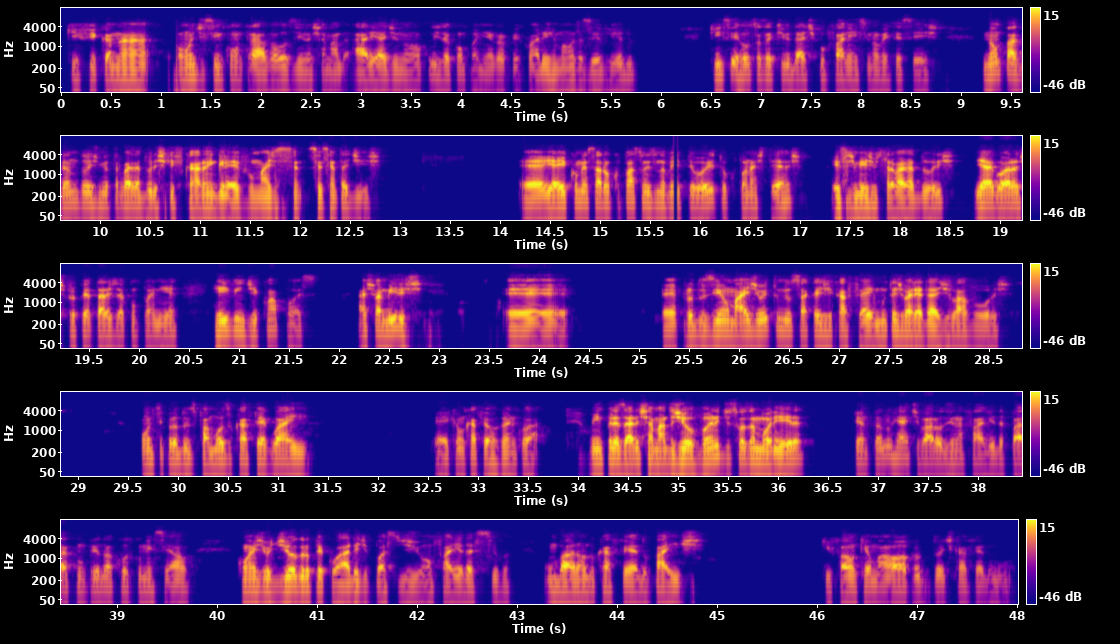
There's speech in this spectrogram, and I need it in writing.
que fica na onde se encontrava a usina chamada Ariadnópolis, da Companhia Agropecuária Irmãos Azevedo, que encerrou suas atividades por falência em 96, não pagando 2 mil trabalhadores que ficaram em greve por mais de 60 dias. É, e aí começaram ocupações em 98, ocupando as terras, esses mesmos trabalhadores, e agora os proprietários da companhia reivindicam a posse. As famílias é, é, produziam mais de 8 mil sacas de café e muitas variedades de lavouras, onde se produz o famoso café Guaí, é, que é um café orgânico lá. Um empresário chamado Giovanni de Souza Moreira, tentando reativar a usina falida para cumprir um acordo comercial com a Judio Agropecuária de posse de João Faria da Silva, um barão do café do país, que falam que é o maior produtor de café do mundo.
